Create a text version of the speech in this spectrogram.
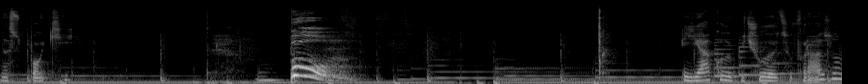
на спокій. Я коли почула цю фразу,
